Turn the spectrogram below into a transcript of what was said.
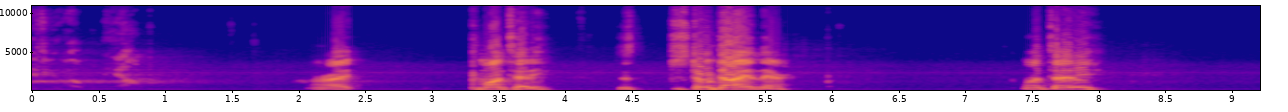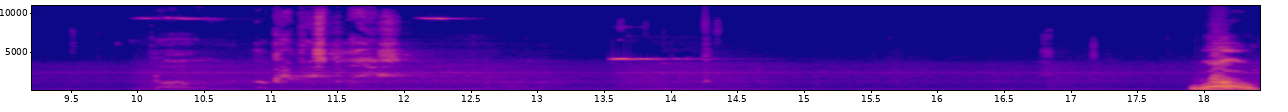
if you help me out. alright. Come on, Teddy. Just, just don't die in there. Come on, Teddy. Whoa, look at this place. Whoa.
